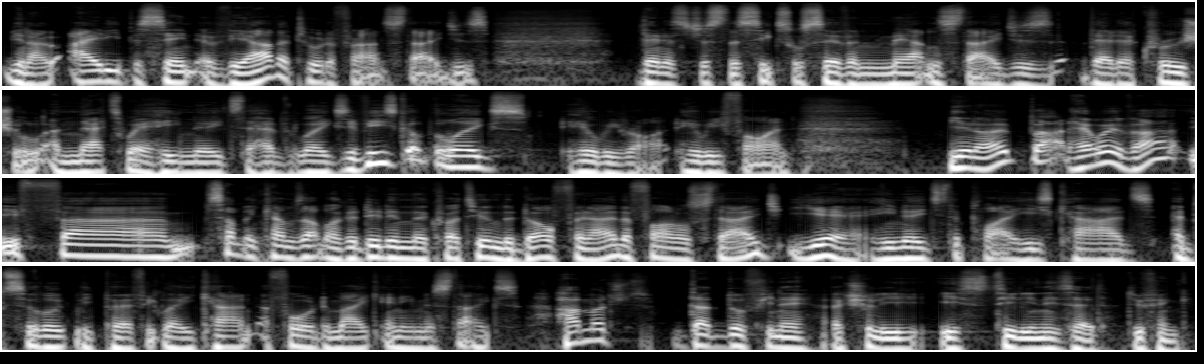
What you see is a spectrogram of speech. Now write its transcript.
you know, 80% of the other Tour de France stages, then it's just the six or seven mountain stages that are crucial, and that's where he needs to have the legs. If he's got the legs, he'll be right, he'll be fine. You know, but however, if um, something comes up like I did in the Criterium de Dauphiné, the final stage, yeah, he needs to play his cards absolutely perfectly. He can't afford to make any mistakes. How much that Dauphiné actually is still in his head, do you think?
